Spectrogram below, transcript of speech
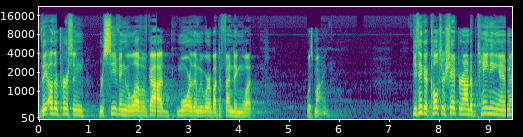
the other person receiving the love of God more than we were about defending what was mine? Do you think a culture shaped around obtaining and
